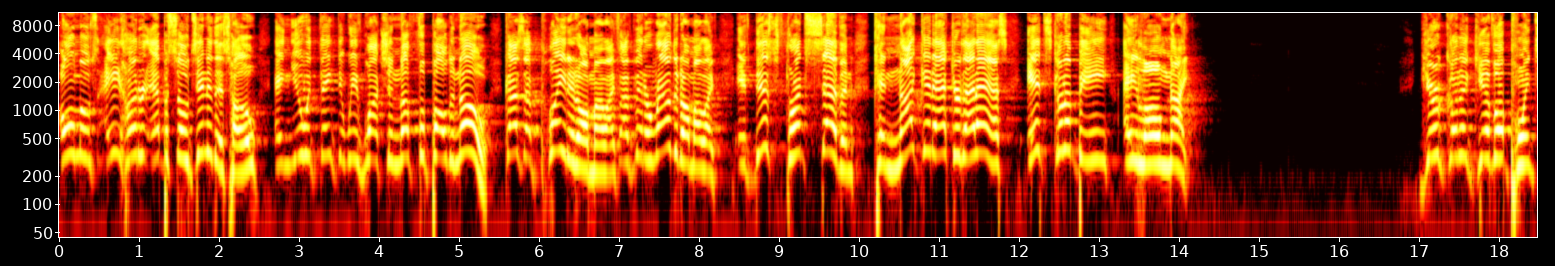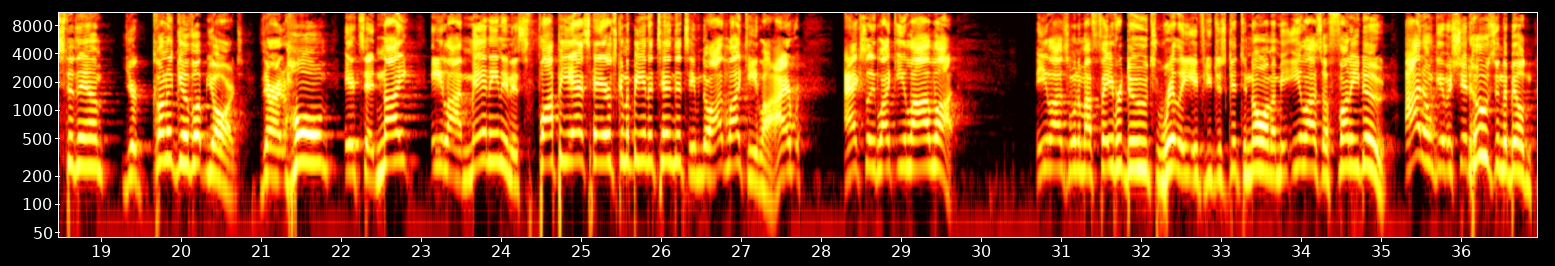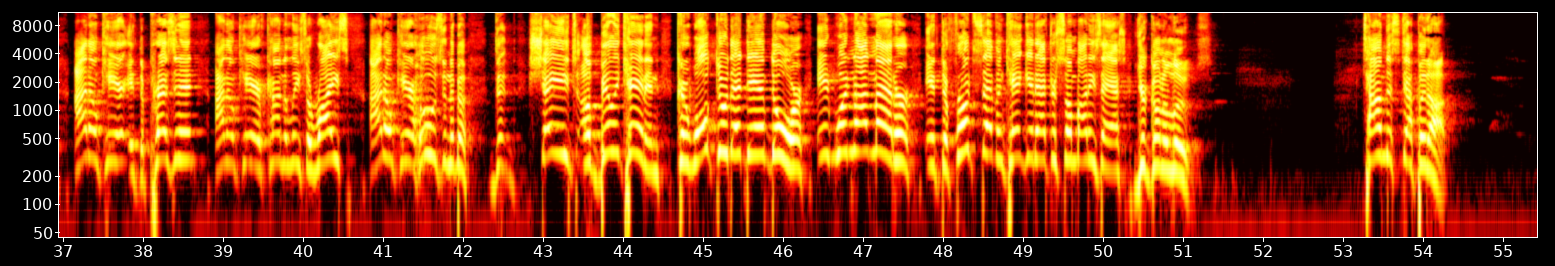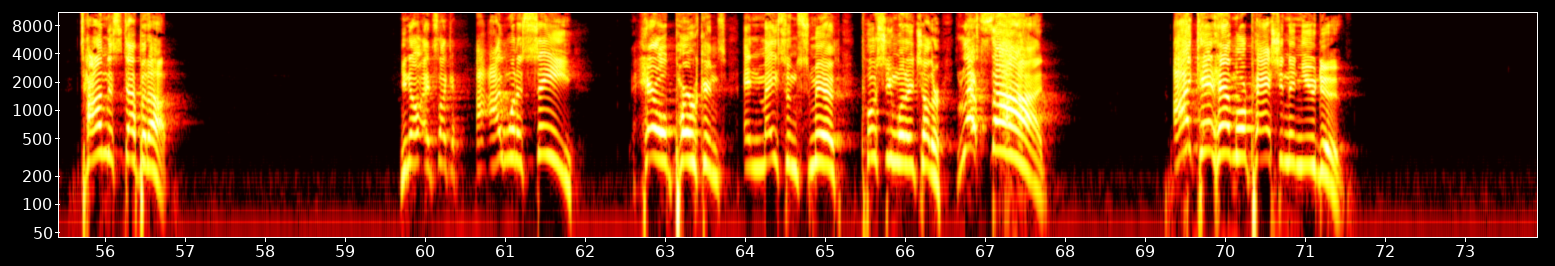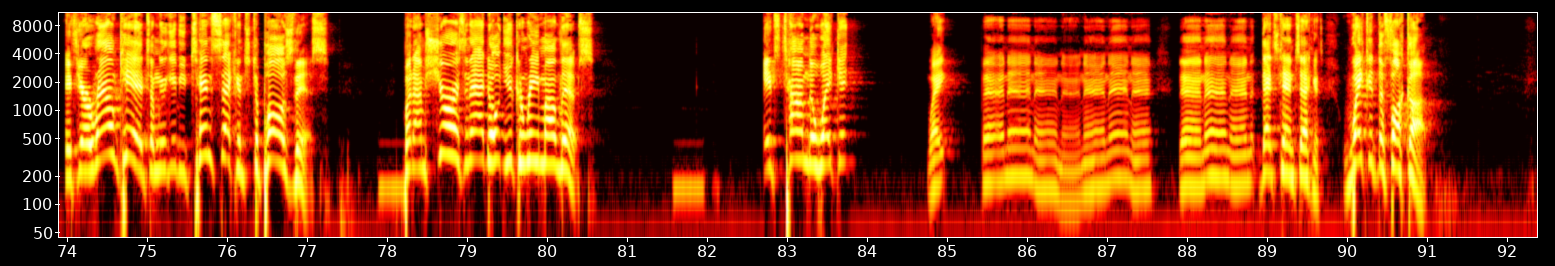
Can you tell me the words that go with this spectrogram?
almost 800 episodes into this hoe, and you would think that we've watched enough football to know. Guys, I've played it all my life. I've been around it all my life. If this front seven cannot get after that ass, it's going to be a long night. You're going to give up points to them. You're going to give up yards. They're at home. It's at night. Eli Manning and his floppy ass hair is going to be in attendance, even though I like Eli. I, actually like Eli a lot. Eli's one of my favorite dudes, really, if you just get to know him. I mean, Eli's a funny dude. I don't give a shit who's in the building. I don't care if the president, I don't care if Condoleezza Rice, I don't care who's in the building. The shades of Billy Cannon could walk through that damn door. It would not matter if the front seven can't get after somebody's ass, you're going to lose. Time to step it up. Time to step it up. You know, it's like I, I want to see Harold Perkins and Mason Smith pushing one each other. Left side. I can't have more passion than you do. If you're around kids, I'm going to give you 10 seconds to pause this. But I'm sure as an adult, you can read my lips. It's time to wake it. Wait. That's 10 seconds. Wake it the fuck up.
